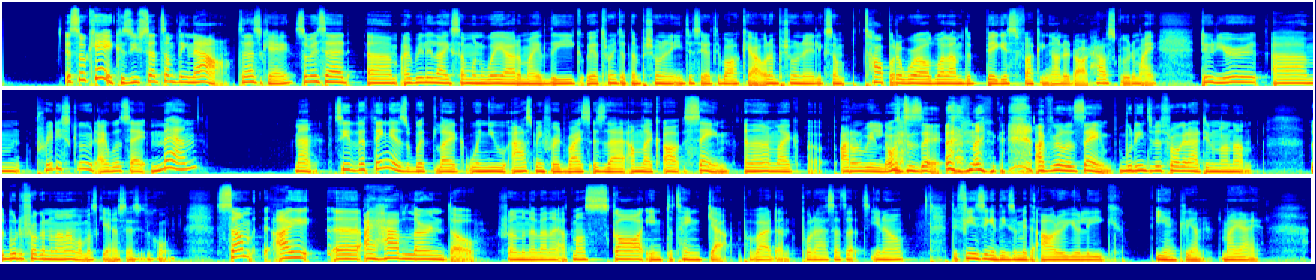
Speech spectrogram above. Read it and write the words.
It's okay because you said something now. So that's okay. Somebody said um, I really like someone way out of my league och jag tror inte att den personen är intresserad tillbaka och den personen är liksom top of the world while I'm the biggest fucking underdog. How screwed am I? Dude, you're um, pretty screwed I will say. Men men. See, the thing is with like when you ask me for advice is that I'm like, oh, same. And then I'm like, oh, I don't really know what to say. like, I feel the same. Borde inte vi fråga det här till någon annan? Du borde fråga någon annan vad man ska göra i en sån situation. Some, I, uh, I have learned though från mina vänner att man ska inte tänka på världen på det här sättet. You know? Det finns ingenting som heter out of your League egentligen, my guy.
